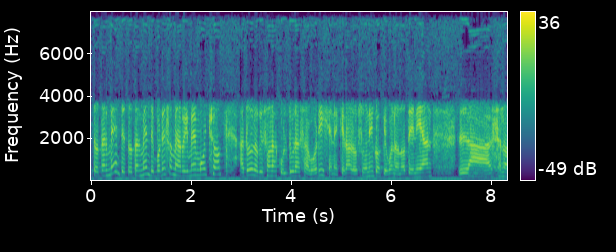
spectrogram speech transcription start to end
totalmente, totalmente. Por eso me arrimé mucho a todo lo que son las culturas aborígenes, que eran los únicos que, bueno, no tenían las, no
